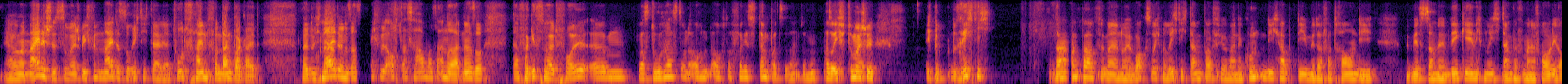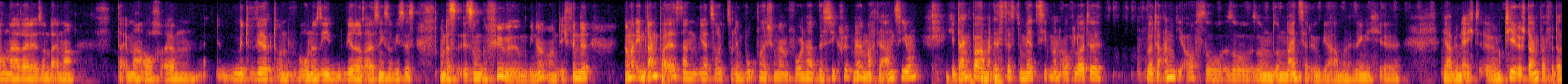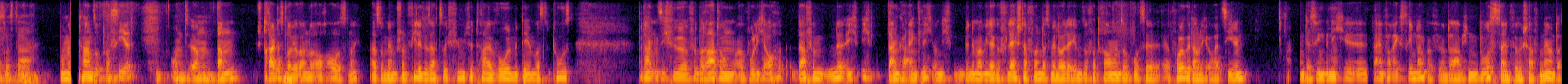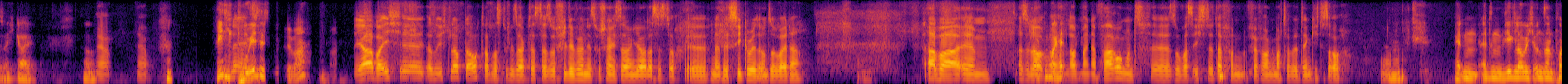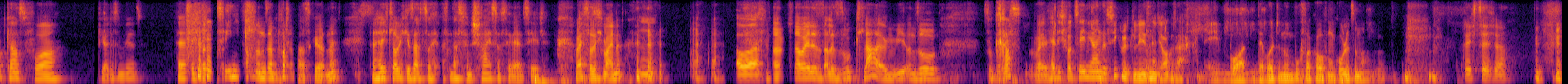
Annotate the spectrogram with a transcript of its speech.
Ja, wenn man neidisch ist zum Beispiel, ich finde Neid ist so richtig der, der Todfeind von Dankbarkeit. Weil durch Neid, ja. und du sagst, ich will auch das haben, was der andere hat, ne? So, da vergisst du halt voll, ähm, was du hast und auch, auch da vergisst dankbar zu sein. Ne? Also ich zum Beispiel, ich bin richtig dankbar für meine neue Box, so ich bin richtig dankbar für meine Kunden, die ich habe, die mir da vertrauen, die mit mir zusammen den Weg gehen. Ich bin richtig dankbar für meine Frau, die auch an meiner Seite ist und da immer da immer auch ähm, mitwirkt und ohne sie wäre das alles nicht so, wie es ist. Und das ist so ein Gefüge irgendwie, ne? Und ich finde, wenn man eben dankbar ist, dann wieder zurück zu dem Buch, was ich schon mal empfohlen habe, The Secret, ne, Macht der Anziehung. Je dankbarer man ist, desto mehr zieht man auch Leute, mhm. Leute an, die auch so, so, so, ein, so ein Mindset irgendwie haben. Und deswegen, ich äh, ja, bin echt äh, tierisch dankbar für das, was da momentan so passiert. Und ähm, dann strahlt das, glaube ich, auf andere auch aus. Ne? Also mir haben schon viele gesagt, so ich fühle mich total wohl mit dem, was du tust bedanken sich für, für Beratung, obwohl ich auch dafür, ne, ich, ich danke eigentlich und ich bin immer wieder geflasht davon, dass mir Leute eben so vertrauen und so große Erfolge dadurch auch erzielen. Und deswegen bin ich äh, da einfach extrem dankbar für. Und da habe ich ein Bewusstsein für geschaffen, ne? Und das ist echt geil. So. Ja, ja. Richtig nee, poetisch, wa? Ja, aber ich, äh, also ich glaube da auch dran, was du gesagt hast. Also viele würden jetzt wahrscheinlich sagen, ja, das ist doch äh, ne, The Secret und so weiter. Aber ähm, also laut, mal, laut meiner Erfahrung und äh, so, was ich davon für Erfahrungen gemacht habe, denke ich das auch. Ja. Hätten, hätten wir, glaube ich, unseren Podcast vor, wie alt sind wir jetzt? Hätte ich vor zehn Jahren unseren Podcast gehört, ne? Dann hätte ich, glaube ich, gesagt, so, was ist denn das für ein Scheiß, was der da erzählt? Weißt du, was ich meine? Mhm. Aber, Aber mittlerweile ist es alles so klar irgendwie und so, so krass, weil hätte ich vor zehn Jahren The Secret gelesen, hätte ich auch gesagt, ach, ey, boah, der wollte nur ein Buch verkaufen, um Kohle zu machen. Richtig, ja.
